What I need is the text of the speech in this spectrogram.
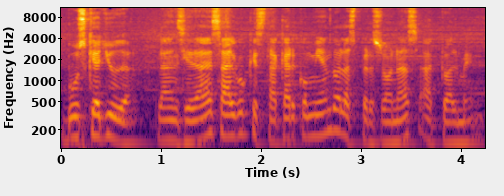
busque ayuda. La ansiedad es algo que está carcomiendo a las personas actualmente.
